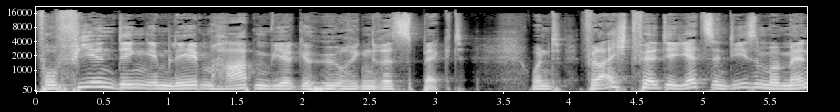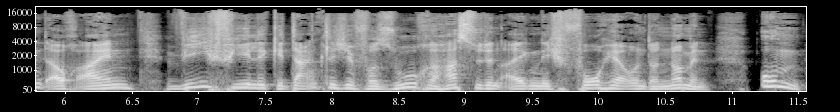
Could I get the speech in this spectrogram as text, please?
Vor vielen Dingen im Leben haben wir gehörigen Respekt. Und vielleicht fällt dir jetzt in diesem Moment auch ein, wie viele gedankliche Versuche hast du denn eigentlich vorher unternommen, um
